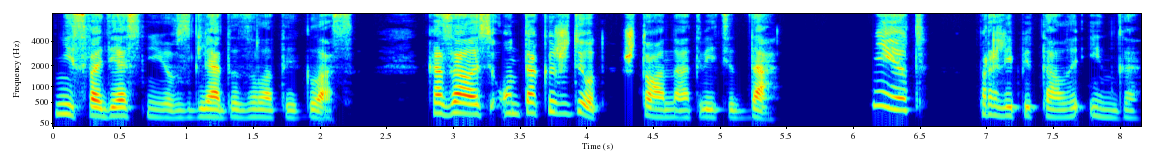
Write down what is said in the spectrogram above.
не сводя с нее взгляда золотых глаз. Казалось, он так и ждет, что она ответит «да». «Нет», — пролепетала Инга.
